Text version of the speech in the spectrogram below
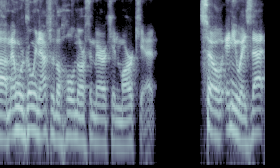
Um, and we're going after the whole North American market. So anyways that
